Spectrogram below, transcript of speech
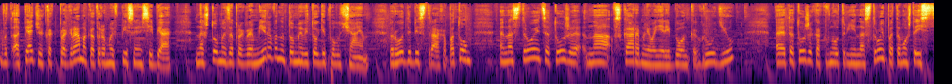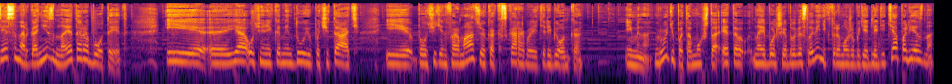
вот опять же, как программа, которую мы вписываем в себя. На что мы запрограммированы, то мы в итоге получаем. Роды без страха. Потом настроиться тоже на вскармливание ребенка грудью. Это тоже как внутренний настрой, потому что, естественно, организм на это работает. И э, я очень рекомендую почитать и получить информацию, как вскармливать ребенка именно. Грудью, потому что это наибольшее благословение, которое может быть и для дитя полезно,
